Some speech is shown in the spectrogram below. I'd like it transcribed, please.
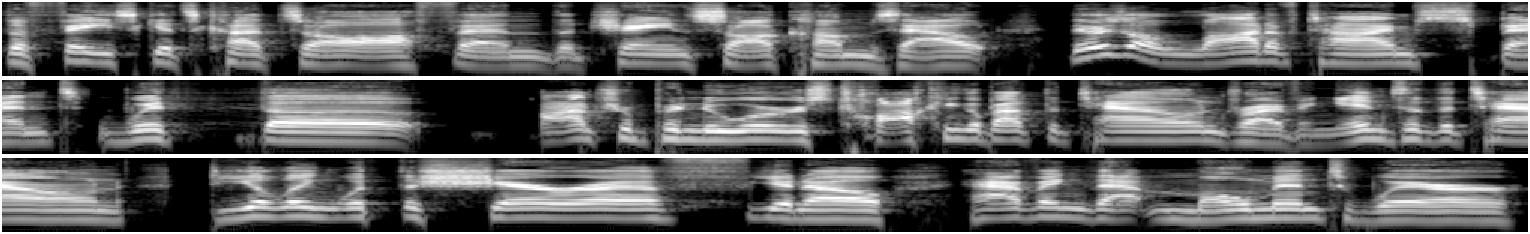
the face gets cut off and the chainsaw comes out. There's a lot of time spent with the entrepreneurs talking about the town, driving into the town, dealing with the sheriff, you know, having that moment where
